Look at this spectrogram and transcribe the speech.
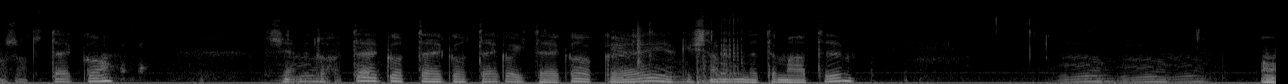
może od tego. Zaczniemy trochę tego, tego, tego i tego. Okej, jakieś tam inne tematy. O.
